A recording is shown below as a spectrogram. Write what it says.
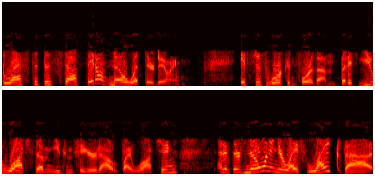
blessed at this stuff, they don't know what they're doing it's just working for them. But if you watch them, you can figure it out by watching. And if there's no one in your life like that,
